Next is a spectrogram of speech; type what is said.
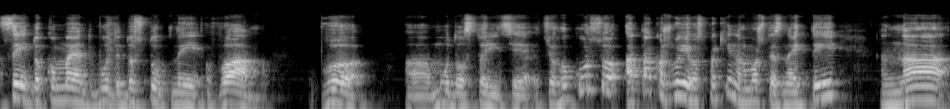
Цей документ буде доступний вам в Moodle сторінці цього курсу, а також ви його спокійно можете знайти на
